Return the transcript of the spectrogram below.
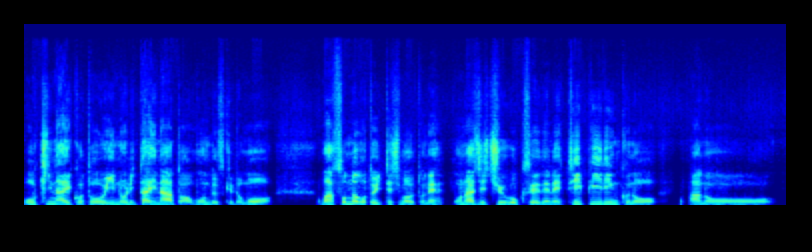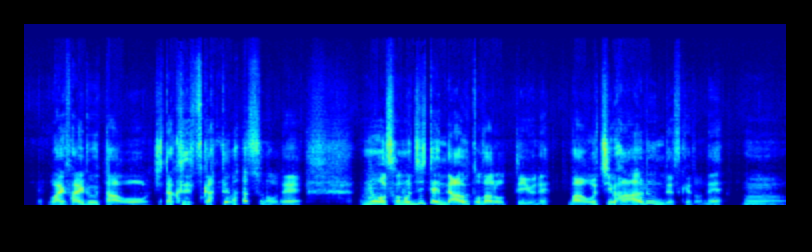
起きないことを祈りたいなとは思うんですけども、まあそんなこと言ってしまうとね、同じ中国製でね、TP リンクの、あの Wi-Fi ルーターを自宅で使ってますので、もうその時点でアウトだろうっていうね、まあオチはあるんですけどね。うん。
